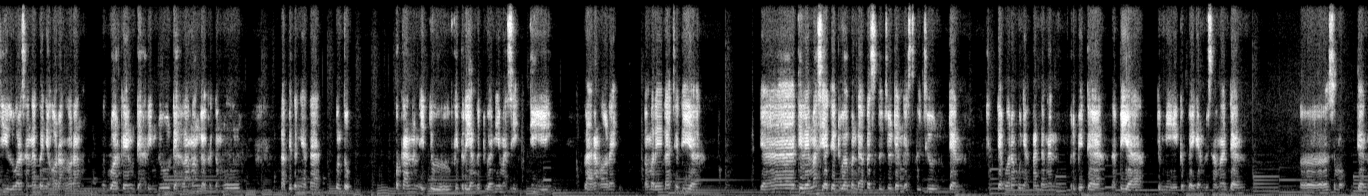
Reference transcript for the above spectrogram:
di luar sana banyak orang-orang keluarga yang udah rindu udah lama nggak ketemu. Tapi ternyata untuk pekan Idul Fitri yang kedua ini masih dilarang oleh pemerintah. Jadi ya ya dilema sih ada dua pendapat setuju dan nggak setuju. Dan tiap orang punya pandangan berbeda. Tapi ya demi kebaikan bersama dan uh, semua dan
